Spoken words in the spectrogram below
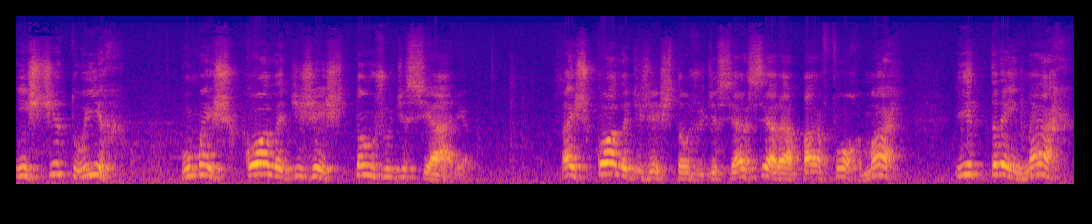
instituir uma escola de gestão judiciária. A escola de gestão judiciária será para formar e treinar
